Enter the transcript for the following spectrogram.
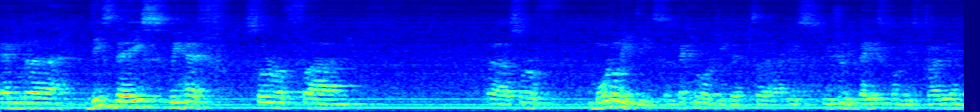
And uh, these days we have sort of um, uh, sort of modalities and technology that uh, is usually based on these gradient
